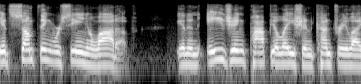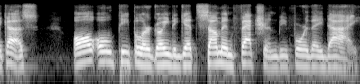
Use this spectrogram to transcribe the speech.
it's something we're seeing a lot of. In an aging population country like us, all old people are going to get some infection before they die.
